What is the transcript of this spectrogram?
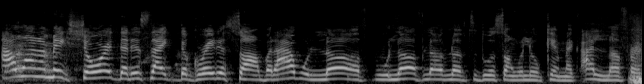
I want to make sure that it's like the greatest song, but I would love, would love, love, love to do a song with Lil Kim. Like, I love her.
